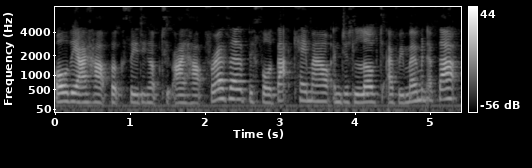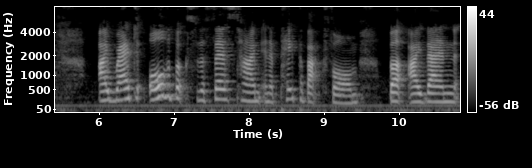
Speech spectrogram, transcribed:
all the I Heart books leading up to I Heart Forever before that came out and just loved every moment of that. I read all the books for the first time in a paperback form but I then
